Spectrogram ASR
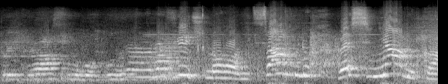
прекрасного колективу. Графічного ансамблю Веснянка.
